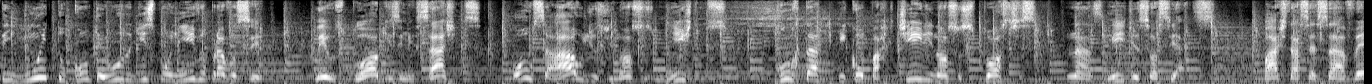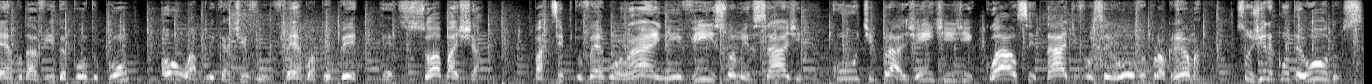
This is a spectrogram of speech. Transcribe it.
tem muito conteúdo disponível para você. Leia os blogs e mensagens, ouça áudios de nossos ministros, curta e compartilhe nossos posts nas mídias sociais. Basta acessar verbodavida.com ou o aplicativo Verbo App, é só baixar. Participe do Verbo Online, envie sua mensagem, conte pra gente de qual cidade você ouve o programa, sugira conteúdos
